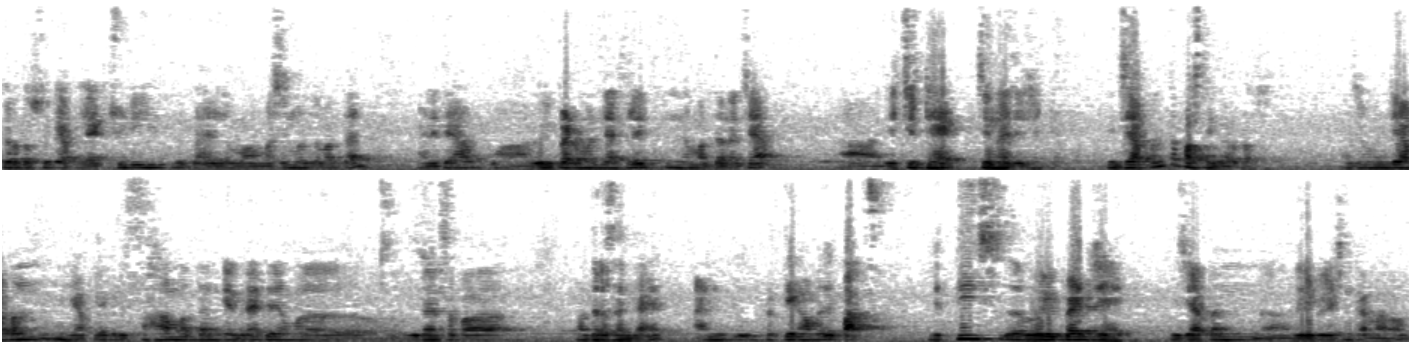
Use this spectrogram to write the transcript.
करत असतो की आपलं ऍक्च्युली झालेलं मशीनमधलं मतदान आणि त्या व्हीव्हीपॅटमधले असले मतदानाच्या जे चिठ्ठ्या आहेत चिन्हाच्या चिठ्ठ्या. त्यांची आपण तपासणी करत असतो म्हणजे-, म्हणजे आपण हे आपल्याकडे सहा मतदान केंद्र आहे त्याच्यामुळे विधानसभा मतदारसंघ आहेत आणि प्रत्येकामध्ये पाच. म्हणजे तीस व्हीपॅट जे आहेत त्याची आपण व्हेरिफिकेशन करणार आहोत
